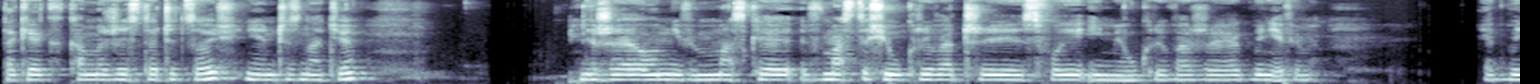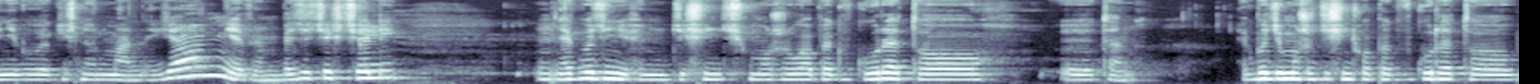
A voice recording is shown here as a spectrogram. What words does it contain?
tak jak kamerzysta czy coś, nie wiem czy znacie, że on, nie wiem, maskę, w masce się ukrywa, czy swoje imię ukrywa, że jakby nie wiem, jakby nie był jakiś normalny. Ja nie wiem, będziecie chcieli, jak będzie, nie wiem, 10 może łapek w górę, to y, ten. Jak będzie może 10 łapek w górę, to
